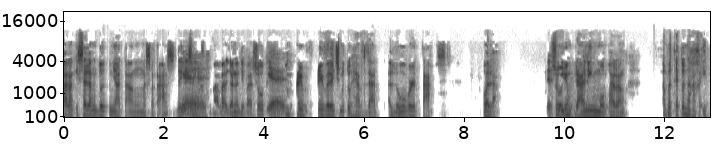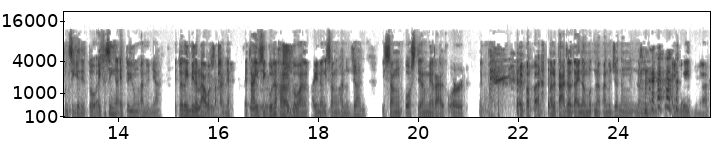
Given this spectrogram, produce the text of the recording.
parang isa lang doon yata ang mas mataas dahil yes. isa mas mababa, ganun 'di ba? So yes. yung pri- privilege mo to have that a lower tax wala. It's so yung planning mo parang ah, but ito nakakaipon si ganito. Ay kasi nga ito yung ano niya. Ito lang yung binabawas sa kanya. Eh tayo siguro nakagawa na tayo ng isang ano diyan, isang poste ng Meralco or Nagpapalatado tayo ng, ng ano dyan, ng, ng highway, di ba?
